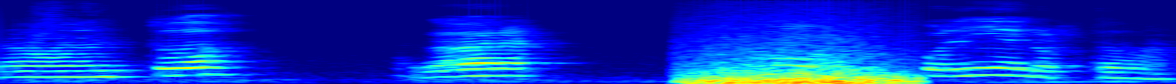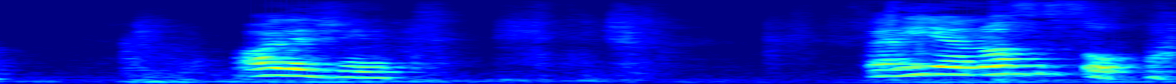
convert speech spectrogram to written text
Pronto. Agora, hum, Olha, gente. Aí a nossa sopa.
